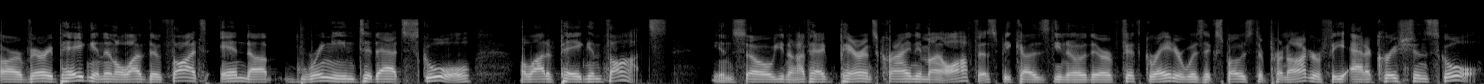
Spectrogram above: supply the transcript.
are very pagan and a lot of their thoughts end up bringing to that school a lot of pagan thoughts. And so, you know, I've had parents crying in my office because, you know, their fifth grader was exposed to pornography at a Christian school.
